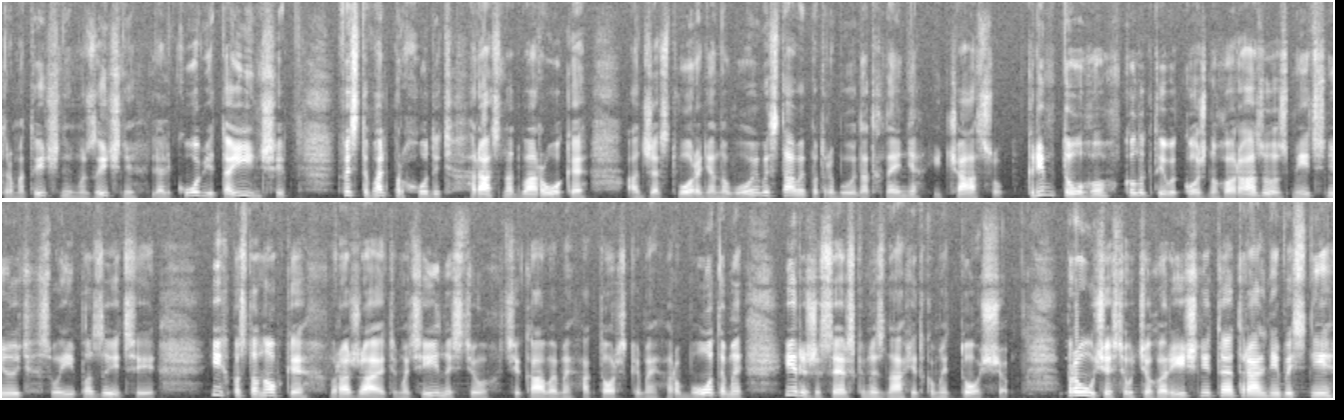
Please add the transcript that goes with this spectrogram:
драматичні, музичні, лялькові та інші. Фестиваль проходить раз на два роки, адже створення нової вистави потребує натхнення і часу. Крім того, колективи кожного разу зміцнюють свої позиції. Їх постановки вражають емоційністю, цікавими акторськими роботами і режисерськими знахідками тощо. Про участь у цьогорічній театральній весні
